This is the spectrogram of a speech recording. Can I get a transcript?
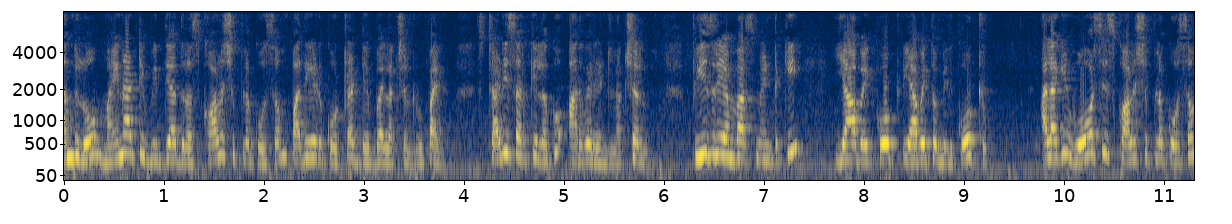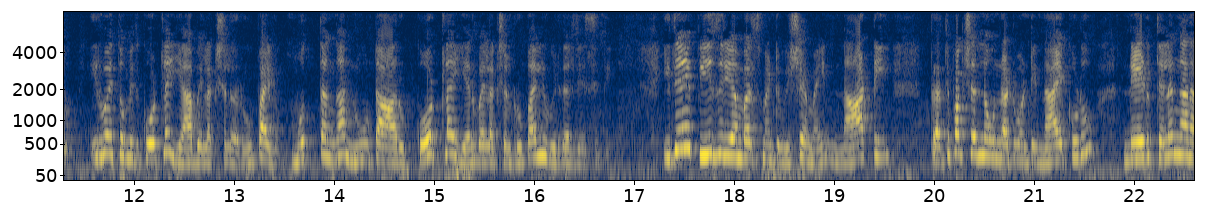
అందులో మైనార్టీ విద్యార్థుల స్కాలర్షిప్ల కోసం పదిహేడు కోట్ల డెబ్బై లక్షల రూపాయలు స్టడీ సర్కిళ్ళకు అరవై రెండు లక్షలు ఫీజు రియంబర్స్మెంట్కి యాభై కోట్లు యాభై తొమ్మిది కోట్లు అలాగే ఓవర్సీస్ స్కాలర్షిప్ల కోసం ఇరవై తొమ్మిది కోట్ల యాభై లక్షల రూపాయలు మొత్తంగా నూట ఆరు కోట్ల ఎనభై లక్షల రూపాయలను విడుదల చేసింది. ఇదే ఫీజు రియంబర్స్మెంట్ విషయమై నాటి ప్రతిపక్షంలో ఉన్నటువంటి నాయకుడు నేడు తెలంగాణ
